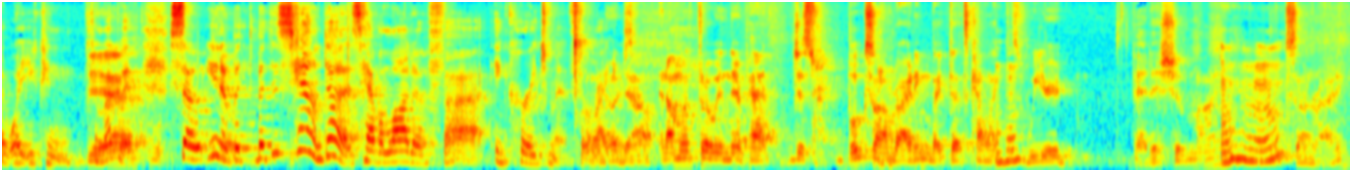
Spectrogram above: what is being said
at what you can come up with. So you know, but but this town does have a lot of uh, encouragement for Oh, no doubt. And I'm gonna throw in there, Pat, just books on writing. Like that's kind of like Mm-hmm. this weird fetish of mine. Books on writing.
